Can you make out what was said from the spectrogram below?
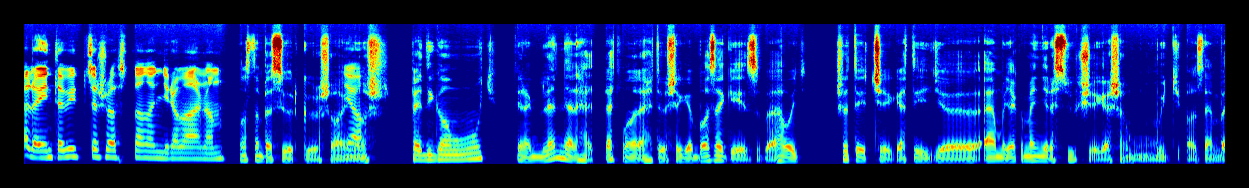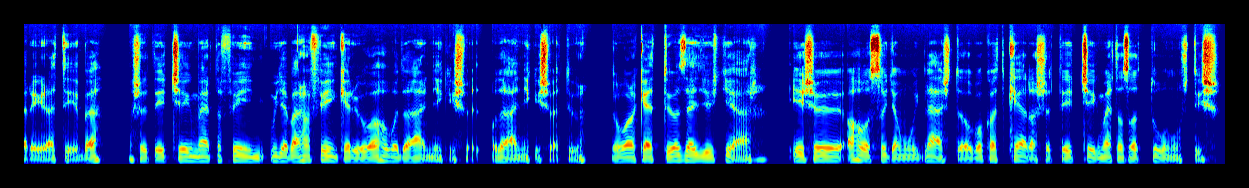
Eleinte vicces, aztán annyira már nem. aztán beszürkül sajnos. Ja. Pedig amúgy tényleg lenne lehet, lett volna lehetőség ebbe az egészbe, hogy sötétséget így ö, elmondják, hogy mennyire szükséges amúgy az ember életébe a sötétség, mert a fény, ugyebár ha fény kerül valahova, oda árnyék is, oda árnyék is vetül. Szóval a kettő az együtt jár. És ö, ahhoz, hogy amúgy láss dolgokat, kell a sötétség, mert az ad tónust is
